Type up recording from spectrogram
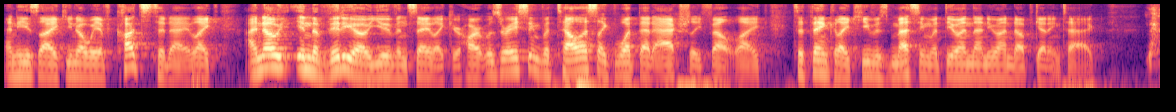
and he's like, you know, we have cuts today. Like I know in the video you even say like your heart was racing, but tell us like what that actually felt like to think like he was messing with you, and then you end up getting tagged.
